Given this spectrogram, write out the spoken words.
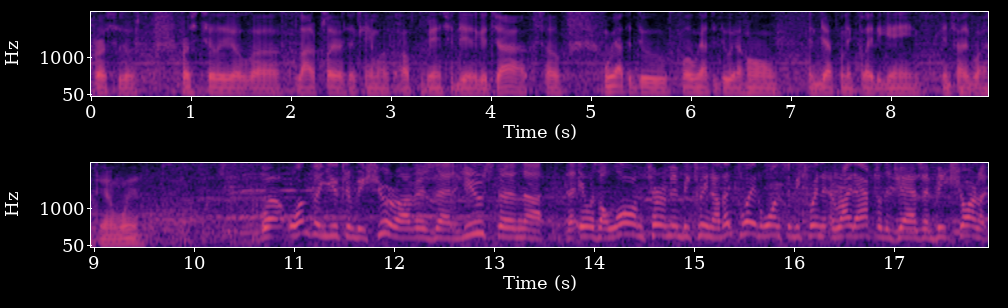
versatility of uh, a lot of players that came off, off the bench and did a good job. So we have to do what we have to do at home and definitely play the game and try to go out there and win. Well, one thing you can be sure of is that Houston, uh, that it was a long term in between. Now, they played once in between right after the Jazz and beat Charlotte,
